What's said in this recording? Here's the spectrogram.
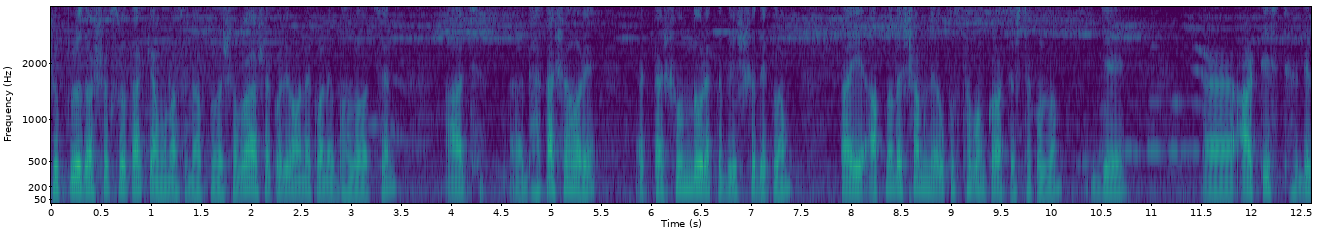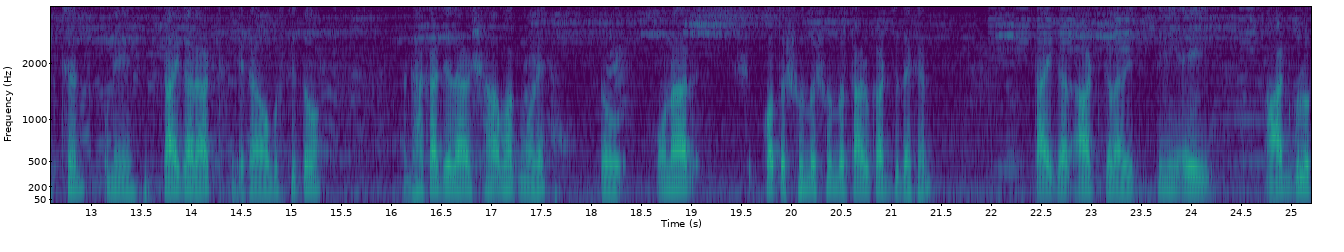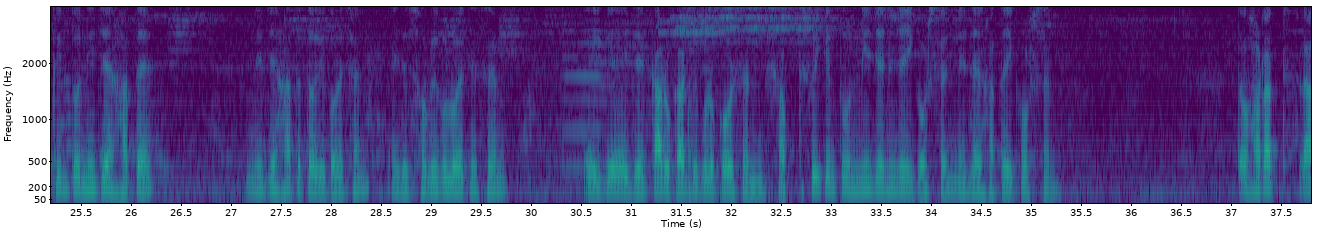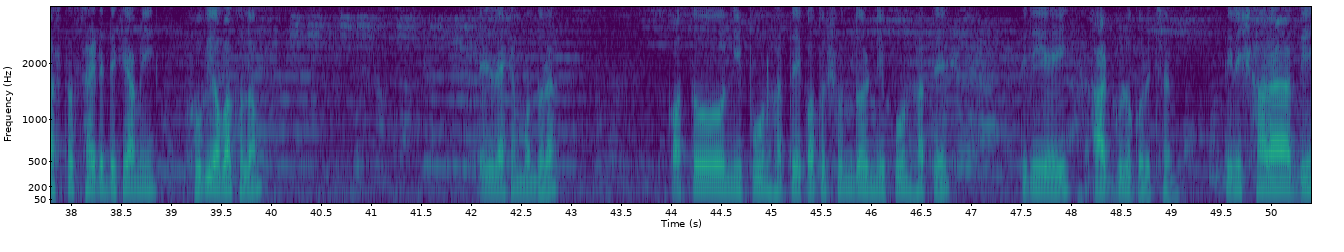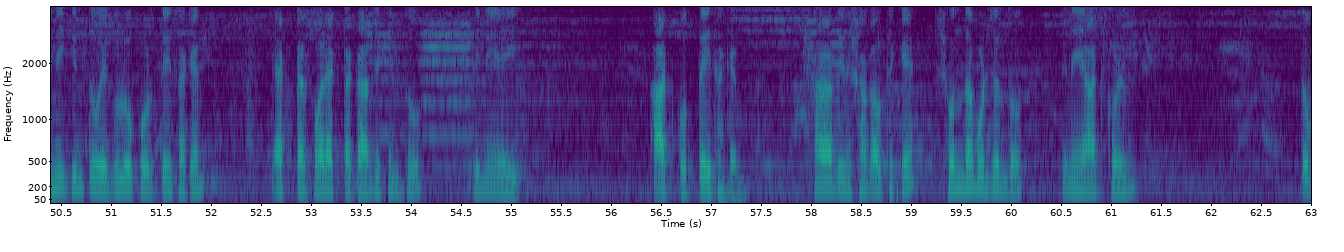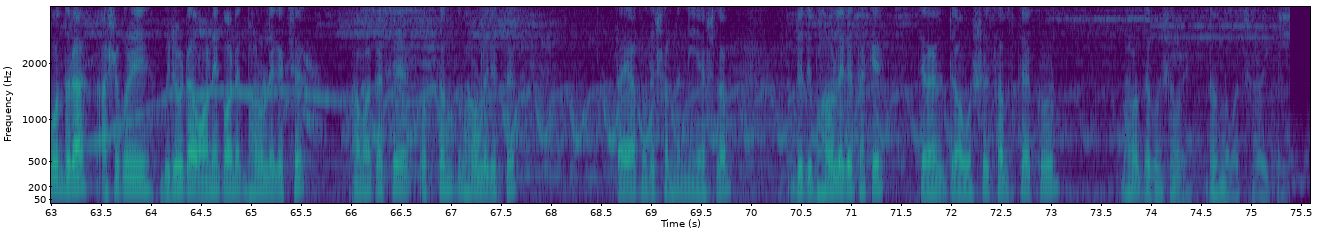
সুপ্রিয় দর্শক শ্রোতা, কেমন আছেন আপনারা সবাই? আশা করি অনেক অনেক ভালো আছেন। আজ ঢাকা শহরে একটা সুন্দর একটা দৃশ্য দেখলাম। তাই আপনাদের সামনে উপস্থাপন করার চেষ্টা করলাম যে আর্টিস্ট দেখছেন উনি টাইগার আর্ট। এটা অবস্থিত ঢাকা জেলার শাহবাগ মোড়ে। তো ওনার কত সুন্দর সুন্দর কারুকার্য দেখেন। টাইগার আর্ট গ্যালারি তিনি এই আর্টগুলো কিন্তু নিজে হাতে নিজে হাতে তৈরি করেছেন। এই যে ছবিগুলো এঁকেছেন, এই যে এই যে কারুকার্যগুলো করছেন সব কিছুই কিন্তু নিজে নিজেই করছেন, নিজের হাতেই করছেন। তো হঠাৎ রাস্তার সাইডে দেখে আমি খুবই অবাক হলাম। এই যে দেখেন বন্ধুরা, কত নিপুণ হাতে, কত সুন্দর নিপুণ হাতে তিনি এই আর্টগুলো করেছেন। তিনি সারা দিনই কিন্তু এগুলো করতেই থাকেন। একটার পর একটা কাজে কিন্তু তিনি এই আর্ট করতেই থাকেন। সারাদিন সকাল থেকে সন্ধ্যা পর্যন্ত তিনি আর্ট করেন। তো বন্ধুরা, আশা করি ভিডিওটা অনেক অনেক ভালো লেগেছে। আমার কাছে অত্যন্ত ভালো লেগেছে। তাই আপনাদের সামনে নিয়ে আসলাম। যদি ভালো লেগে থাকে, চ্যানেলটি অবশ্যই সাবস্ক্রাইব করুন। ভালো থাকুন সবাই। ধন্যবাদ সবাইকে।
